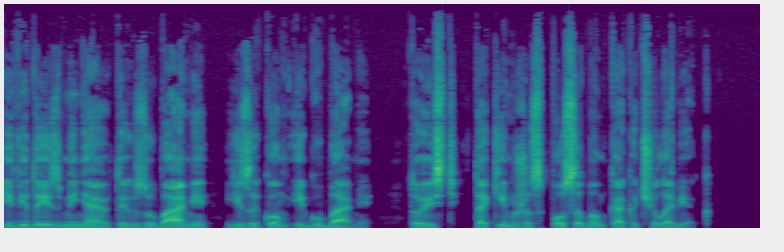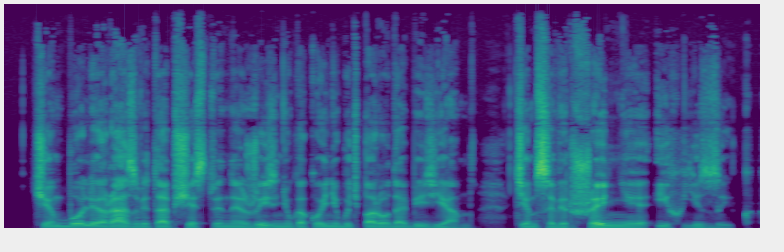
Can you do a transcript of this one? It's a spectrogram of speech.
и видоизменяют их зубами, языком и губами, то есть таким же способом, как и человек. Чем более развита общественная жизнь у какой-нибудь породы обезьян, тем совершеннее их язык.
